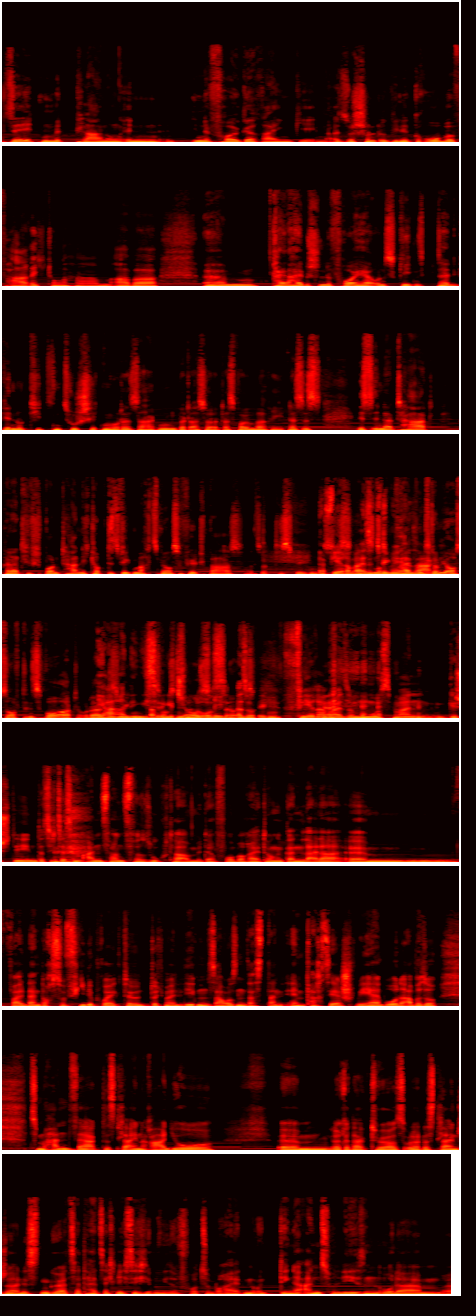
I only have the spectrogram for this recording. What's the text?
selten mit Planung in, in eine Folge reingehen. Also schon irgendwie eine grobe Fahrrichtung haben, aber ähm, keine halbe Stunde vorher uns gegenseitige Notizen zuschicken oder sagen, über das oder das wollen wir reden. Das ist, ist in der Tat relativ spontan. Ich glaube, deswegen macht es mir auch so viel Spaß. Also deswegen, ja, fairerweise also deswegen muss man ja sagen, glaube ich, auch so oft ins Wort. Oder ja, deswegen, uns geht schon los. Also deswegen. fairerweise muss man gestehen, dass ich das am Anfang versucht habe mit der Vorbereitung und dann leider, ähm, weil dann doch so viele Projekte durch mein Leben sausen, das dann einfach sehr schwer wurde. Aber so zum Handwerk des kleinen Radio ähm, oder des kleinen Journalisten gehört es ja tatsächlich, sich irgendwie so vorzubereiten und Dinge anzulesen oder ähm,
